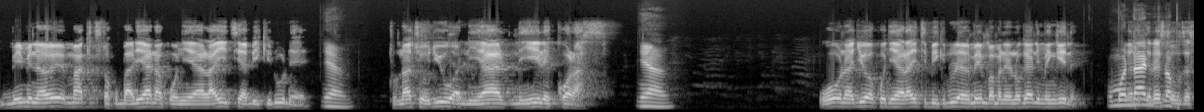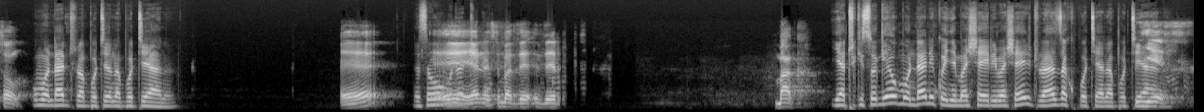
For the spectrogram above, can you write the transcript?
mimi na wewe Mark tutakubaliana kwenye ya laiti ya bikidude yeah. tunachojua ni, ya, ni ile chorus yeah. Wewe unajua kwenye right big dude amemba maneno gani mengine? Umo ndani the song. umo ndani tunapoteana. Poteana eh, nasema eh, yani nasema the, the... Mark. Ya tukisogea humo ndani kwenye mashairi mashairi tunaanza kupoteana poteana. Yes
